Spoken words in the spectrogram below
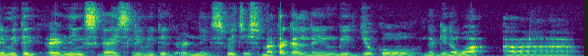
limited earnings guys, limited earnings which is matagal na yung video ko na ginawa ah,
